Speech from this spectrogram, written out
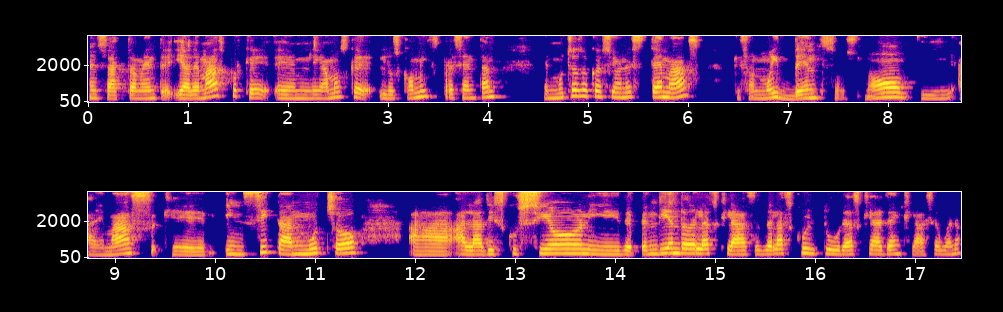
Exactamente. Y además porque em, digamos que los cómics presentan en muchas ocasiones temas que son muy densos, ¿no? Y además que incitan mucho a, la discusión y dependiendo de las clases, de las culturas que haya en clase, bueno,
